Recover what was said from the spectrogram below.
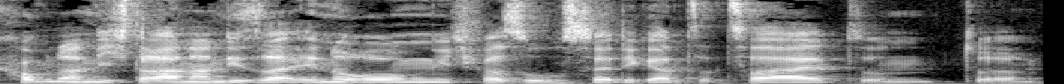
komme da nicht dran an diese Erinnerung, ich versuch's ja die ganze Zeit und, äh,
